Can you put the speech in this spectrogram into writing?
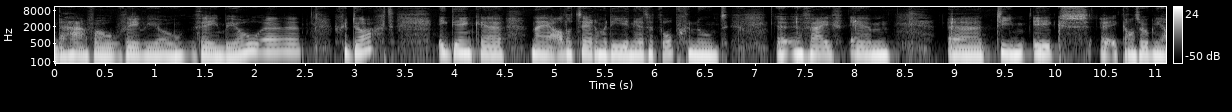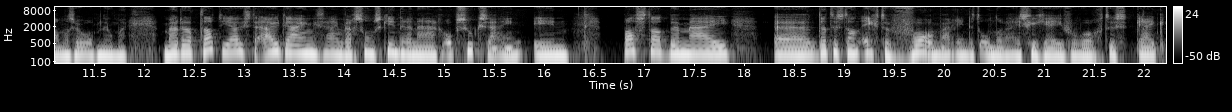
de HAVO, VWO, VMBO gedacht. Ik denk, nou ja, alle termen die je net hebt opgenoemd, een 5M. Uh, Team X, ik kan ze ook niet allemaal zo opnoemen. Maar dat dat juist de uitdagingen zijn waar soms kinderen naar op zoek zijn. In past dat bij mij? Uh, dat is dan echt de vorm waarin het onderwijs gegeven wordt. Dus kijk,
